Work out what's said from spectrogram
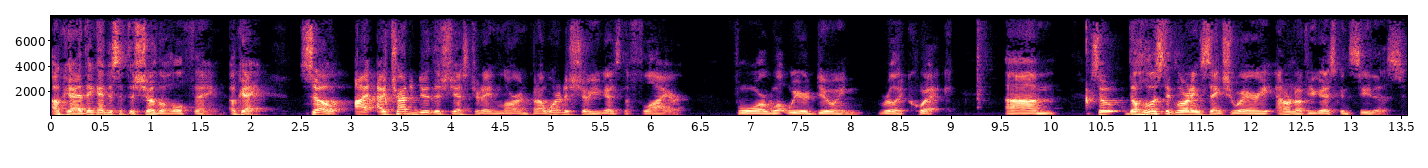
Okay, I think I just have to show the whole thing. Okay, so I, I tried to do this yesterday and learn, but I wanted to show you guys the flyer for what we are doing really quick. Um, so the holistic learning sanctuary. I don't know if you guys can see this,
